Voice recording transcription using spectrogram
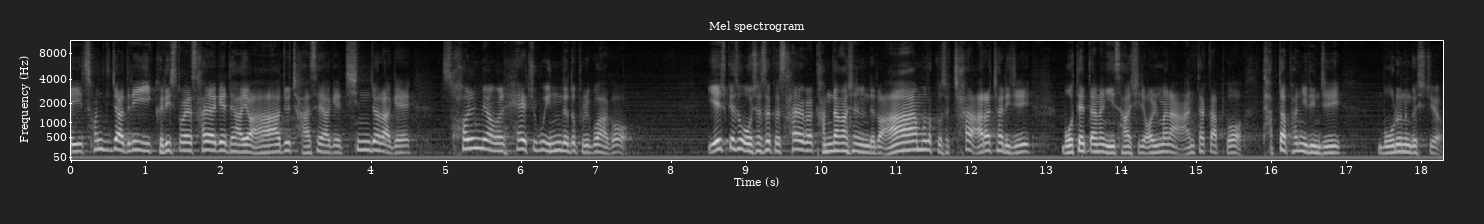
이 선지자들이 이 그리스도의 사역에 대하여 아주 자세하게 친절하게 설명을 해주고 있는데도 불구하고 예수께서 오셔서 그 사역을 감당하셨는데도 아무도 그것을 잘 알아차리지 못했다는 이 사실이 얼마나 안타깝고 답답한 일인지 모르는 것이죠.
